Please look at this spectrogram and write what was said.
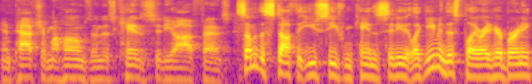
and Patrick Mahomes in this Kansas City offense. Some of the stuff that you see from Kansas City, like even this play right here, Bernie,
